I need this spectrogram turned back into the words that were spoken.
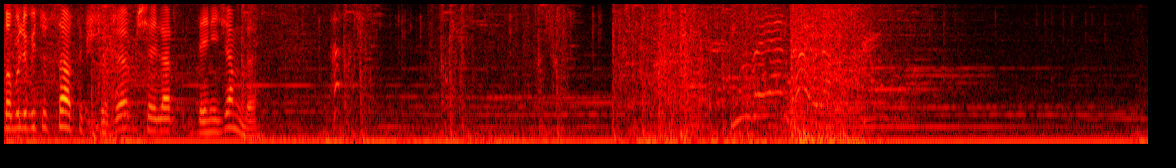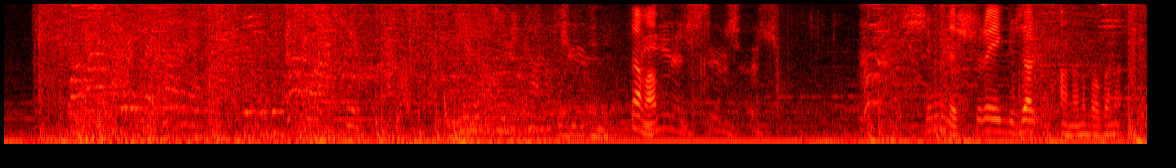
Şu W bir tutsa artık şu çocuğa bir şeyler deneyeceğim de. Tamam. Şimdi şurayı güzel ananı babanı.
